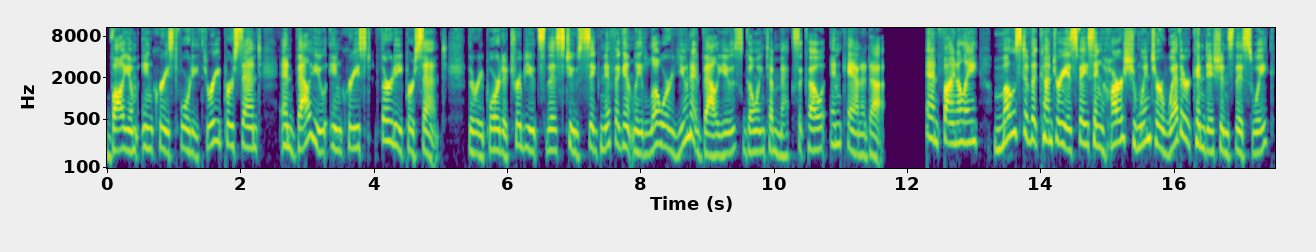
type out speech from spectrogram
Volume increased 43% and value increased 30%. The report attributes this to significantly lower unit values going to Mexico and Canada. And finally, most of the country is facing harsh winter weather conditions this week.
